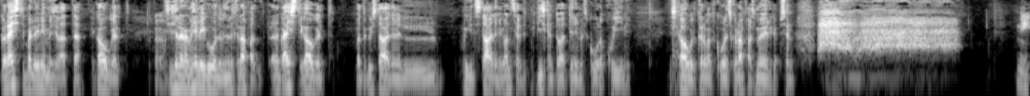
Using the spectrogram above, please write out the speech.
kui on hästi palju inimesi, vaata, ja kaugelt, siis ei ole enam heli kuulda, vaid lihtsalt rahvad, nagu hästi kaugelt. vaata, kui staadionil, mingid staadioni kontserdid, viiskümmend tuhat inimest kuulab Queen'i, siis kaugelt kõrvalt kuuled, kui rahvas möörgab, see on nii,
